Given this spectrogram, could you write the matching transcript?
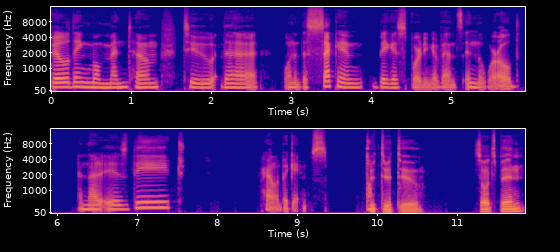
building momentum to the one of the second biggest sporting events in the world, and that is the Paralympic Games. Do do do. So it's been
